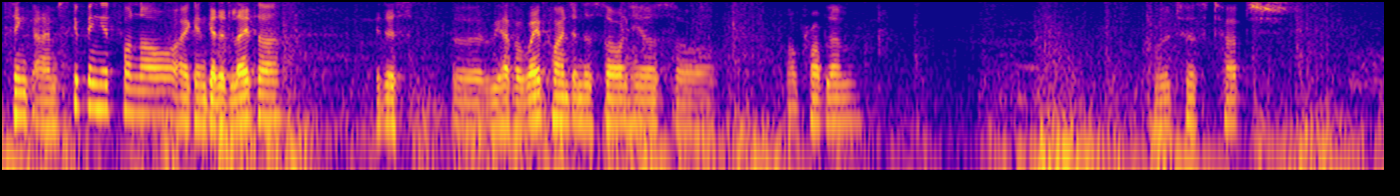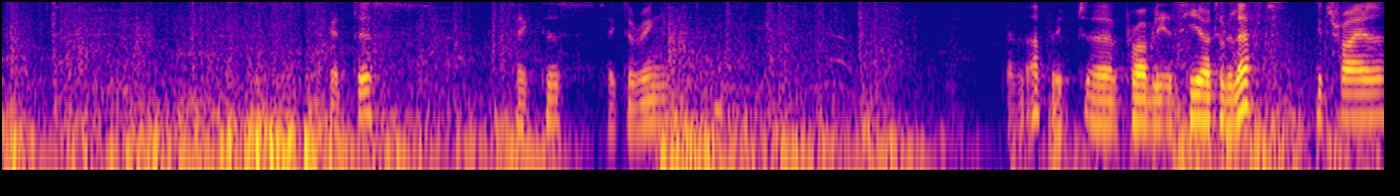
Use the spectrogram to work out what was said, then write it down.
think I'm skipping it for now. I can get it later. It is, uh, we have a waypoint in this zone here, so no problem. Cultist touch. Get this. Take this. Take the ring. Level up. It uh, probably is here to the left, the trial.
